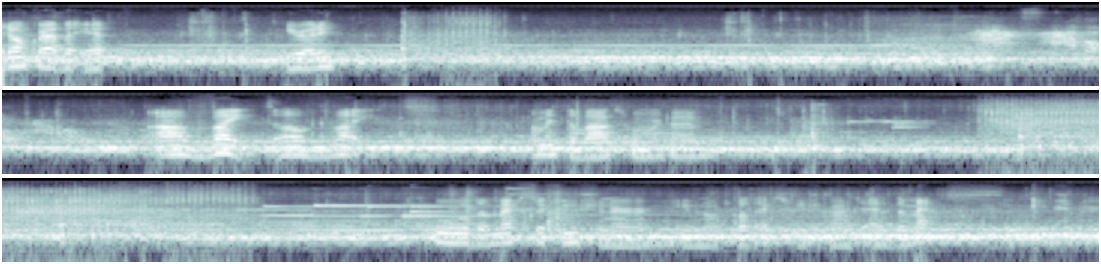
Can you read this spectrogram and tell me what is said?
Hey, don't grab that yet. You ready? Alright, alright. I'll make the box one more time. Ooh, the Executioner. Even though it's called Executioner, I have the Executioner.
